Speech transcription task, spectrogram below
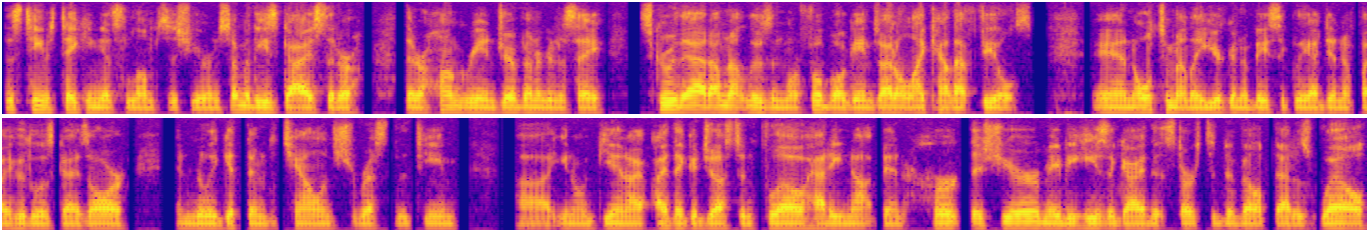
this team's taking its lumps this year. And some of these guys that are that are hungry and driven are going to say, "Screw that! I'm not losing more football games. I don't like how that feels." And ultimately, you're going to basically identify who those guys are and really get them to challenge the rest of the team. Uh, you know, again, I, I think of Justin Flowe, had he not been hurt this year, maybe he's a guy that starts to develop that as well.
